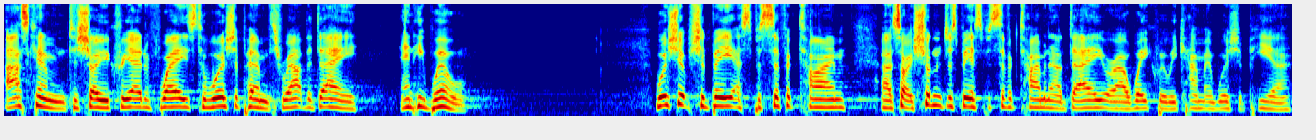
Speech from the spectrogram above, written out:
Ask Him to show you creative ways to worship Him throughout the day, and He will. Worship should be a specific time, uh, sorry, shouldn't just be a specific time in our day or our week where we come and worship here.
